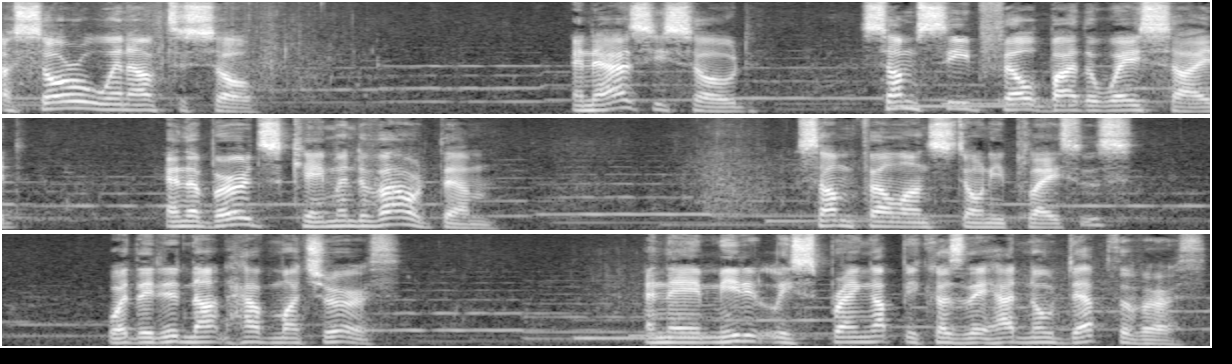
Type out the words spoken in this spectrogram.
a sower went out to sow. And as he sowed, some seed fell by the wayside, and the birds came and devoured them. Some fell on stony places, where they did not have much earth, and they immediately sprang up because they had no depth of earth.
